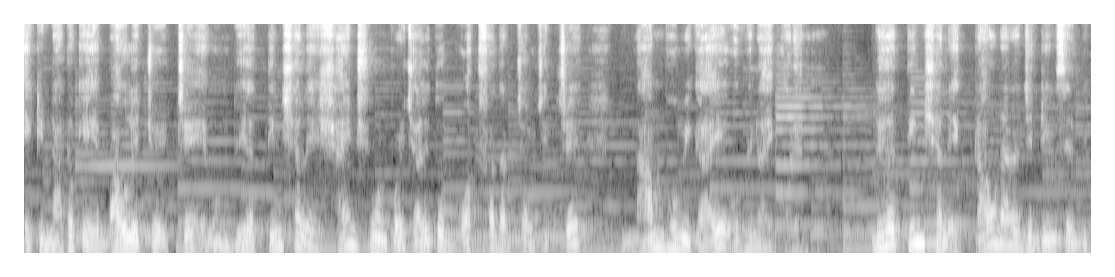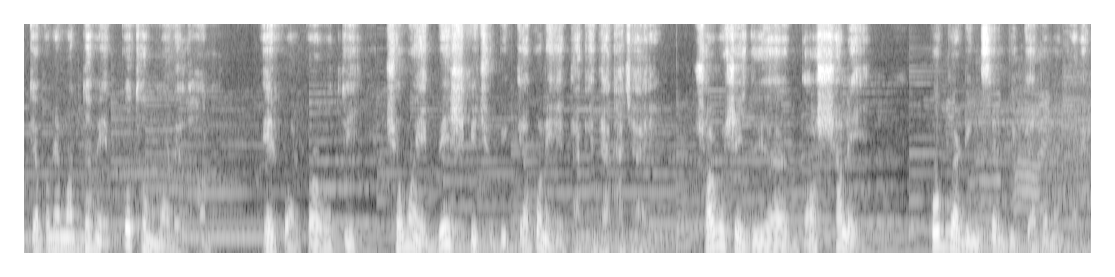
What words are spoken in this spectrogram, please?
একটি নাটকে বাউলের চরিত্রে এবং দুই হাজার তিন সালে শাইন সুমন পরিচালিত গডফাদার চলচ্চিত্রে নাম ভূমিকায় অভিনয় করেন। দুই হাজার তিন সালে ক্রাউন এনার্জি ড্রিঙ্কসের বিজ্ঞাপনের মাধ্যমে প্রথম মডেল হন। এরপর পরবর্তী সময়ে বেশ কিছু বিজ্ঞাপনে তাকে দেখা যায়। সর্বশেষ দুই হাজার দশ সালে কোবরা ড্রিঙ্কসের বিজ্ঞাপনও করেন।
